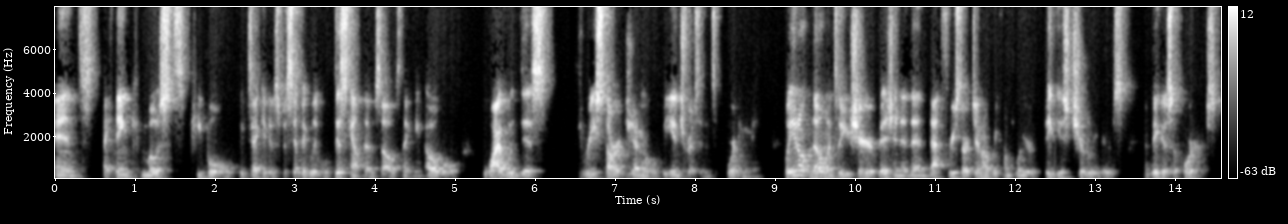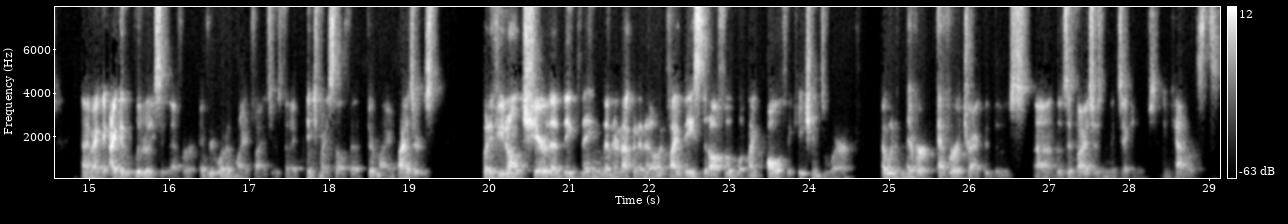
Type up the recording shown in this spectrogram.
And I think most people, executives specifically, will discount themselves thinking, oh, well, why would this three star general be interested in supporting me? Well, you don't know until you share your vision. And then that three star general becomes one of your biggest cheerleaders and biggest supporters. And I, I could literally say that for every one of my advisors that I pinch myself that they're my advisors. But if you don't share that big thing, then they're not going to know. And if I based it off of what my qualifications were, I would have never ever attracted those uh, those advisors and executives and catalysts.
